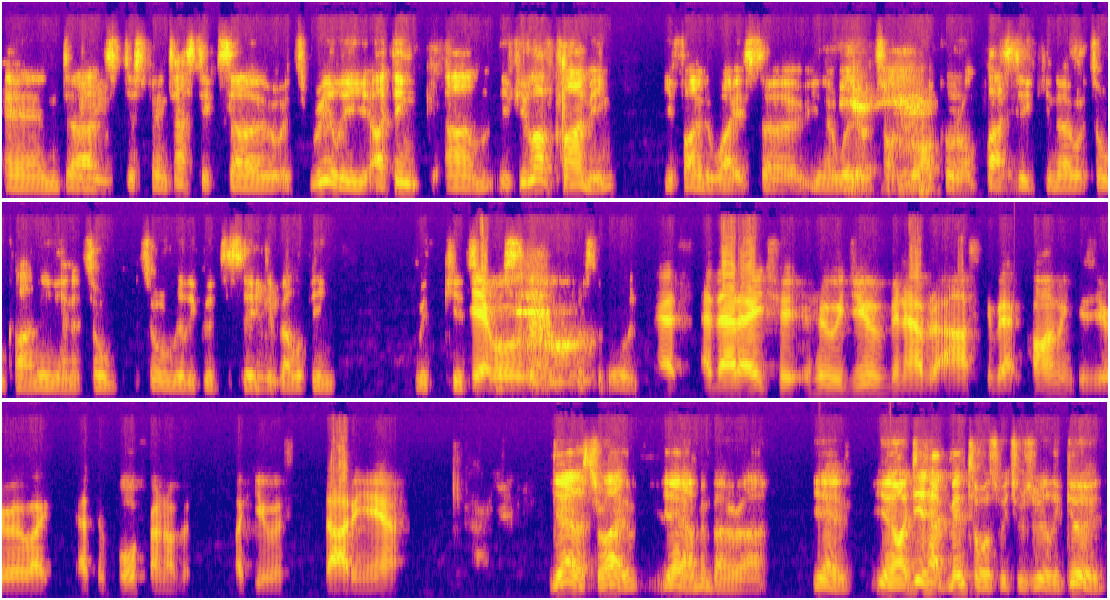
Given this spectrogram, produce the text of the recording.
and uh, Mm. it's just fantastic. So it's really, I think um, if you love climbing, you find a way. So, you know, whether Yeah. it's on rock or on plastic, you know, it's all climbing and it's all, it's all really good to see Mm. developing with kids Yeah, across, well, the, across the board. At, at that age, who, who would you have been able to ask about climbing? Because you were like at the forefront of it, like you were starting out. Yeah, that's right. Yeah, I remember. Uh, yeah, you know, I did have mentors, which was really good.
